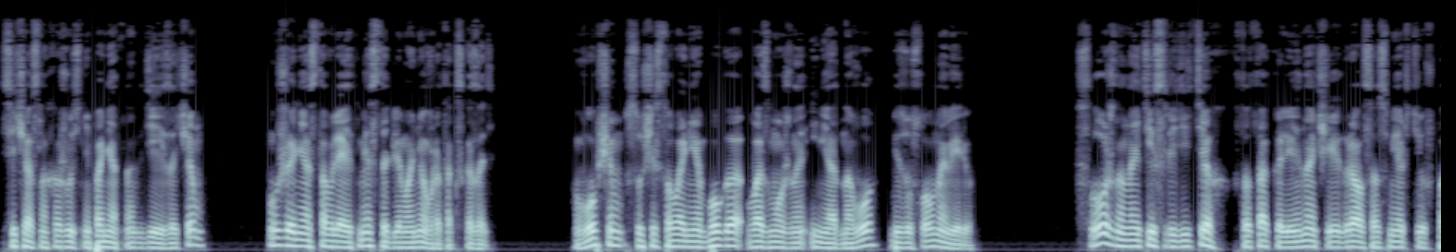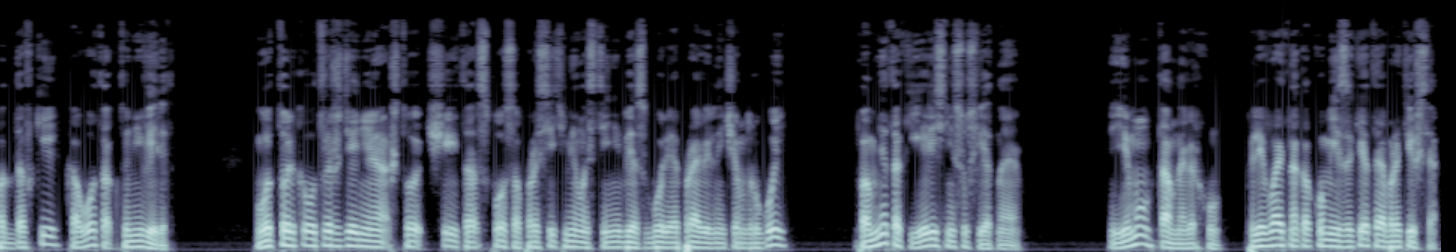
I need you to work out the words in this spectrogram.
сейчас нахожусь непонятно где и зачем, уже не оставляет места для маневра, так сказать. В общем, в существование Бога, возможно, и не одного, безусловно, верю. Сложно найти среди тех, кто так или иначе играл со смертью в поддавки, кого-то, кто не верит. Вот только утверждение, что чей-то способ просить милости небес более правильный, чем другой, по мне так ересь несусветная. Ему, там наверху, плевать, на каком языке ты обратишься.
